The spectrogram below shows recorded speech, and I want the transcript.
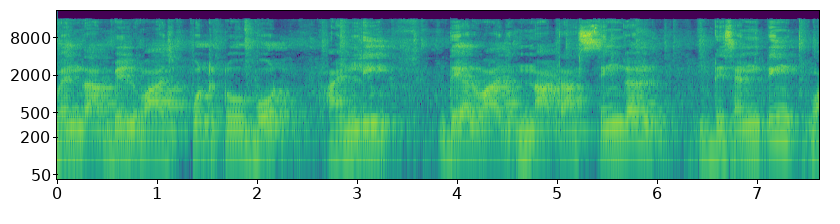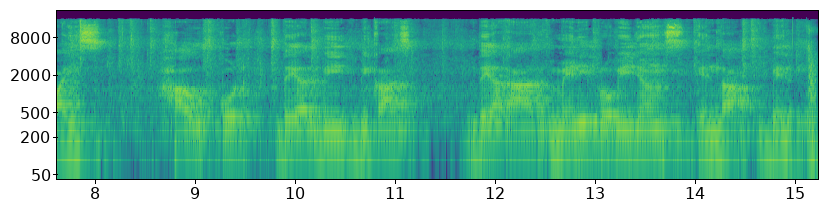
when the bill was put to vote finally, there was not a single dissenting voice. How could there be? Because there are many provisions in the bill.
